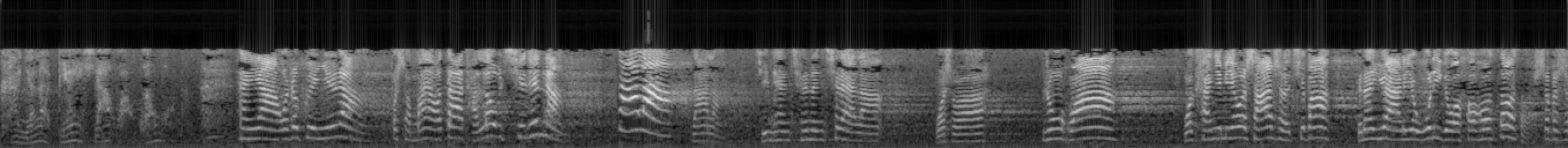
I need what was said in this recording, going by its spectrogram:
看见了，别瞎话，咣咣的。哎呀，我说闺女啊，不是妈要打他，老不气人呐。咋了？咋了？今天清晨起来了，我说荣华，我看你没有啥事，去吧跟那院里屋里给我好好扫扫，是不是？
